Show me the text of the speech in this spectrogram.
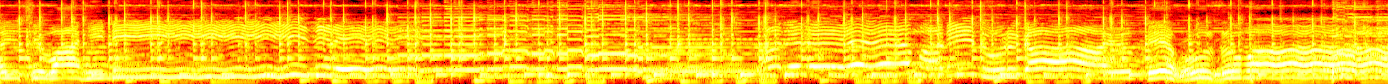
અભિહંસ વાહિની જ રે. અરે મારી દુર્ગા બેહુસમાં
